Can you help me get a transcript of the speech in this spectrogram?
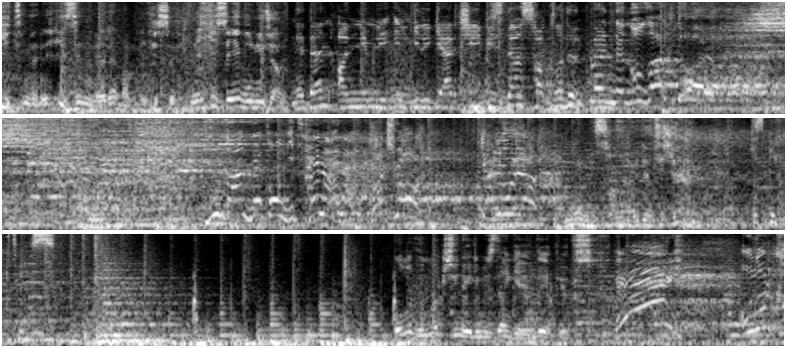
Gitmene izin veremem Nefise. Nefise'yi bulacağım. Neden annemle ilgili gerçeği bizden sakladın? Benden uzak dur. Buradan defol git hemen. Kaçma! Gel buraya! Bunu sana ödeteceğim. Biz birlikteyiz. Onu bulmak için elimizden geleni de yapıyoruz. Hey! Onur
